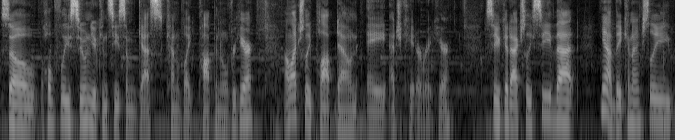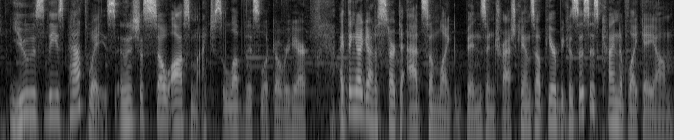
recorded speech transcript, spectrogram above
So hopefully soon you can see some guests kind of like popping over here. I'll actually plop down a educator right here. So you could actually see that, yeah, they can actually use these pathways. And it's just so awesome. I just love this look over here. I think I got to start to add some like bins and trash cans up here because this is kind of like a, um,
